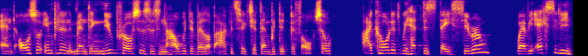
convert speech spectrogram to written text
and also implementing new processes in how we develop architecture than we did before. So I call it we had this day zero where we actually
